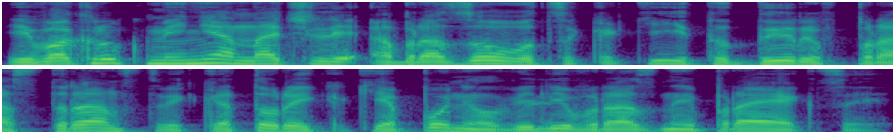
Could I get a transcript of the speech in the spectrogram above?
и вокруг меня начали образовываться какие-то дыры в пространстве, которые, как я понял, вели в разные проекции.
